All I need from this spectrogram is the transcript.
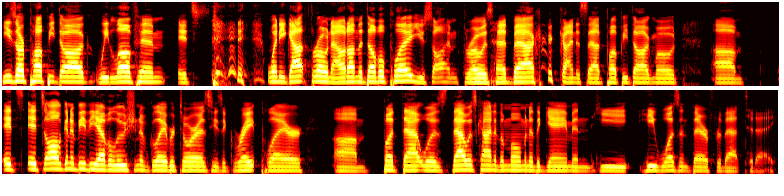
He's our puppy dog. We love him. It's when he got thrown out on the double play, you saw him throw his head back, kind of sad puppy dog mode. Um, it's it's all going to be the evolution of Gleyber Torres. He's a great player, um, but that was that was kind of the moment of the game, and he he wasn't there for that today.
